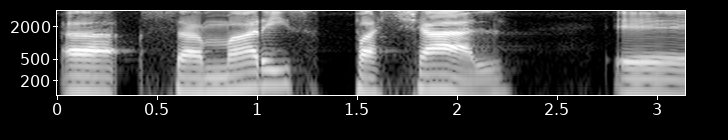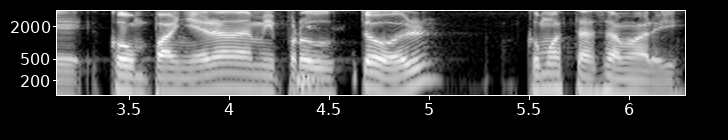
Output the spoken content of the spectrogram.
a Samaris Pachal, eh, compañera de mi productor. ¿Cómo estás, Samaris?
